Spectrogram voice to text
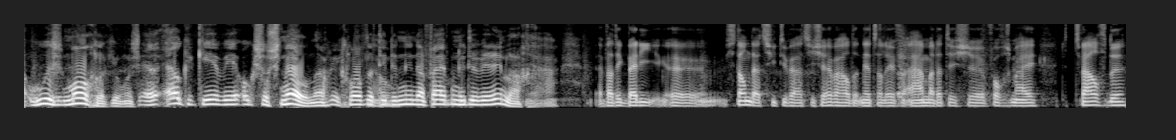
hoe is het mogelijk, jongens? El- Elke keer weer ook zo snel. Nou, ik geloof dat hij Nou. er nu na vijf minuten weer in lag. ja. Wat ik bij die eh, standaard situaties... Hè, we hadden het net al even aan... maar dat is eh, volgens mij de twaalfde...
